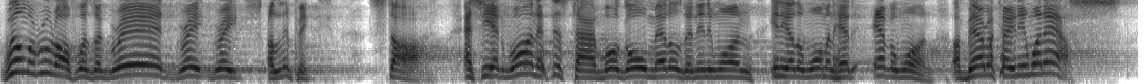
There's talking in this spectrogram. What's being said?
Wilma Rudolph was a great, great, great Olympic star. And she had won at this time more gold medals than anyone, any other woman had ever won. America, anyone else.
